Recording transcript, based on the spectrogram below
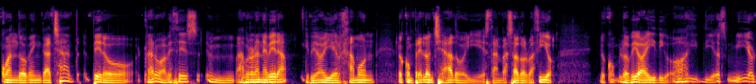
cuando venga chat, pero claro, a veces mmm, abro la nevera y veo ahí el jamón, lo compré loncheado y está envasado al vacío. Lo, lo, veo ahí y digo, ay, Dios mío,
